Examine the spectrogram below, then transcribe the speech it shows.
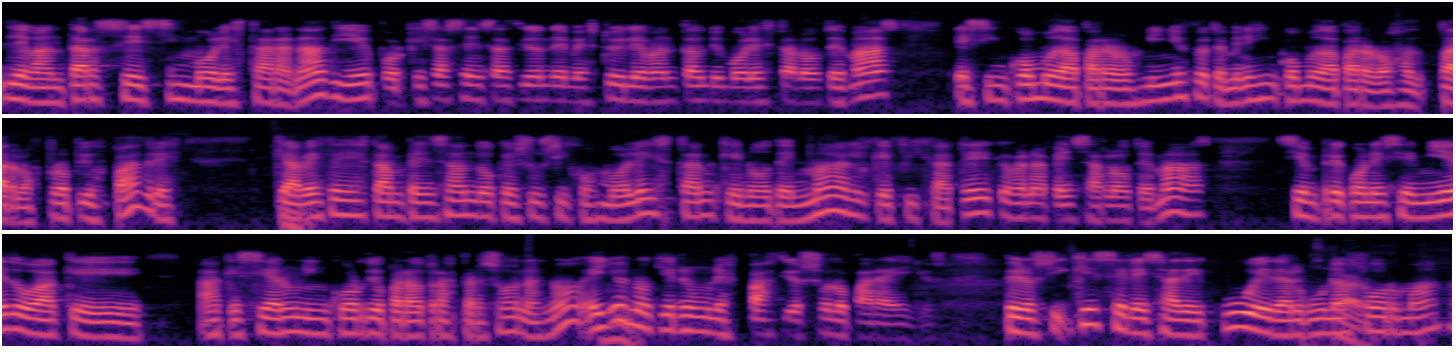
levantarse sin molestar a nadie, porque esa sensación de me estoy levantando y molesta a los demás es incómoda para los niños, pero también es incómoda para los, para los propios padres que a veces están pensando que sus hijos molestan, que no den mal, que fíjate, que van a pensar los demás, siempre con ese miedo a que, a que sean un incordio para otras personas, ¿no? Ellos no quieren un espacio solo para ellos, pero sí que se les adecue de alguna Claro. forma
